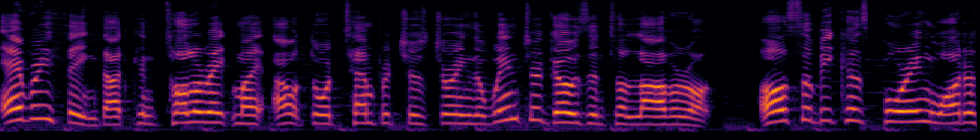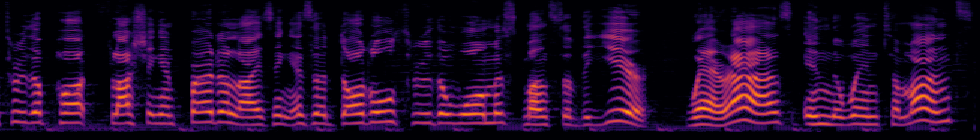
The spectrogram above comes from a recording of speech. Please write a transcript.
Everything that can tolerate my outdoor temperatures during the winter goes into lava rock. Also because pouring water through the pot, flushing and fertilizing is a doddle through the warmest months of the year. Whereas, in the winter months,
